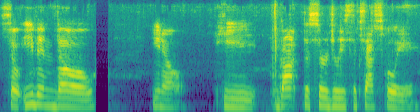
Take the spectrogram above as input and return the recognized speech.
So even though, you know, he got the surgery successfully,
